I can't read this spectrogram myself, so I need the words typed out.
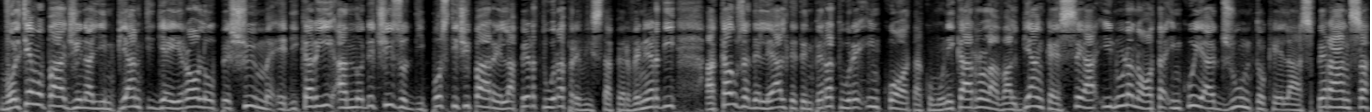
Voltiamo pagina, gli impianti di Airolo Pescium e di Cari hanno deciso di posticipare l'apertura prevista prevista per venerdì a causa delle alte temperature in quota, comunicarlo la Val Bianca SA in una nota in cui ha aggiunto che la speranza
